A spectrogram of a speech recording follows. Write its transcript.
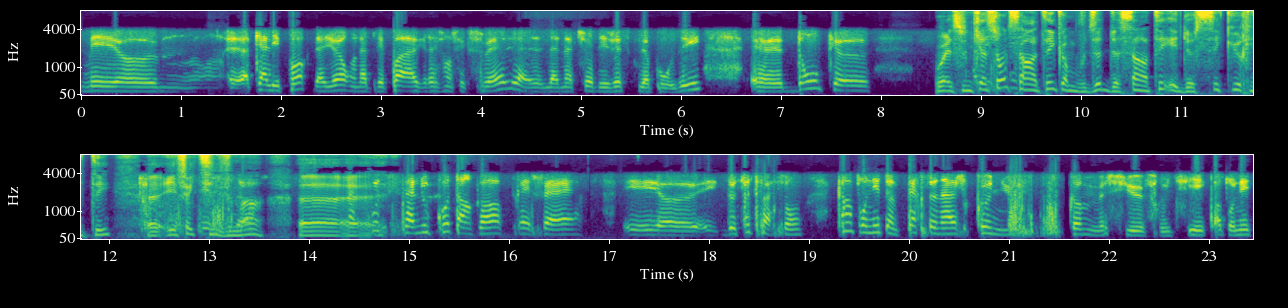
mais euh, qu'à l'époque, d'ailleurs, on n'appelait pas agression sexuelle, la nature des gestes qu'il a posés. Euh, donc, euh, oui, c'est une question de santé, comme vous dites, de santé et de sécurité. Euh, effectivement. Euh, ça, nous coûte encore très cher. Et, euh, de toute façon, quand on est un personnage connu, comme Monsieur Fruitier, quand on est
